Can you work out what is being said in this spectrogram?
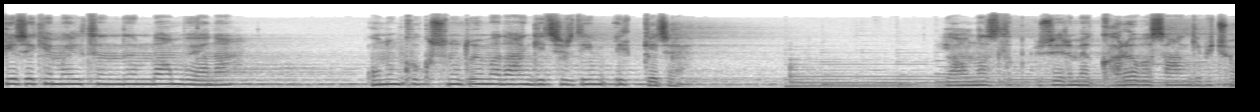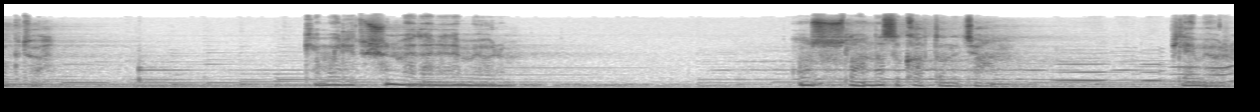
Gece Kemal'i tanıdığımdan bu yana onun kokusunu duymadan geçirdiğim ilk gece. Yalnızlık üzerime kara basan gibi çöktü. Kemal'i düşünmeden edemiyorum. Onsuzluğa nasıl katlanacağım bilemiyorum.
